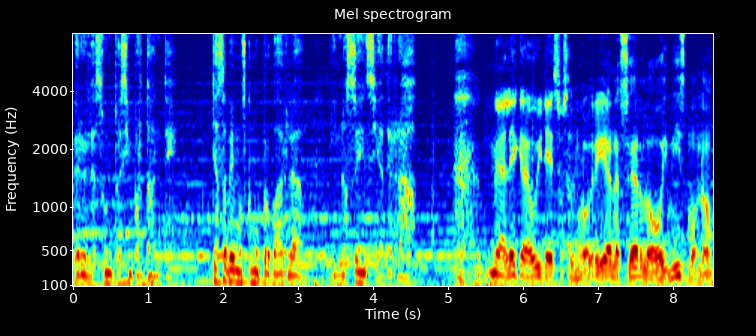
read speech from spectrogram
pero el asunto es importante. Ya sabemos cómo probar la inocencia de Raab. Me alegra oír eso, Salmón. Podrían hacerlo hoy mismo, ¿no?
